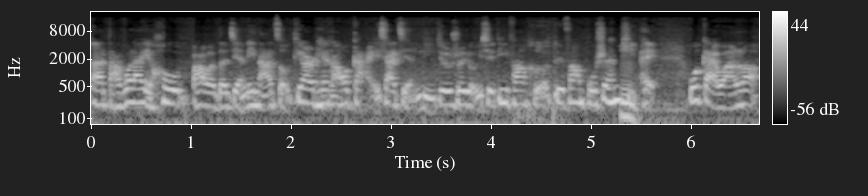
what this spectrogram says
呃打过来以后，把我的简历拿走，第二天让我改一下简历，就是说有一些地方和对方不是很匹配，我改完了，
